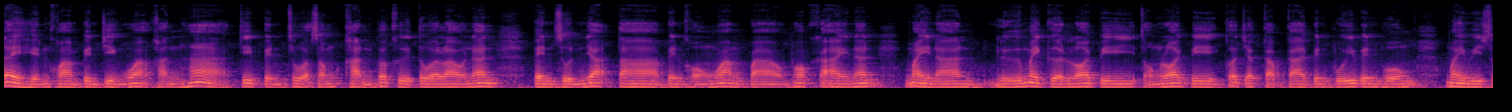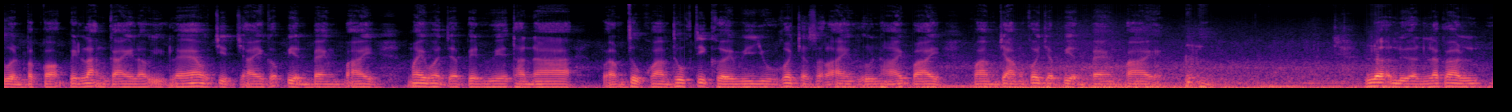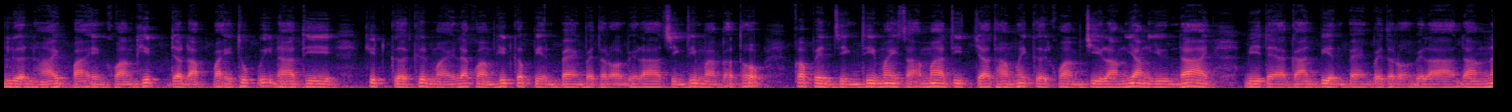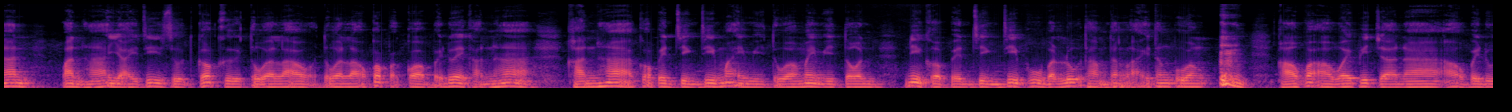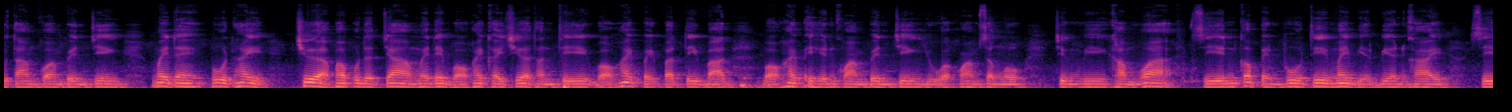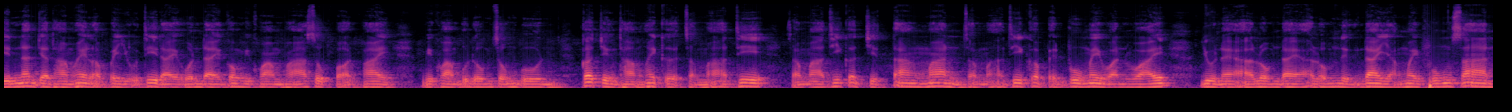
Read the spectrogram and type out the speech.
ได้เห็นความเป็นจริงว่าขันห้าที่เป็นตัวสำคัญก็คือตัวเรานั้น เป็นสุญญาตาเป็นของว่างเปล่า เพราะกายนั้นไม่นานหรือไม่เกินร้อยปีสองร้อยปี ก็จะกลับกลายเป็นผุยเป็นผงไม่มีส่วนประกอบเป็นร่างกายเราอีกแล้ว จิตใจก็เปลี่ยนแปลงไปไม่ว่าจะเป็นเวทนา ความสุขความทุกข์ที่เคยมีอยู่ก็จะสลายสูญหายไป ความจำก็จะเปลี่ยนแปลงไปเลอะเลือนแล้วก็เลือนหายไป ความคิดจะดับไปทุกวินาที คิดเกิดขึ้นใหม่ และความคิดก็เปลี่ยนแปลงไปตลอดเวลาสิ่งที่มากระทบ ก็เป็นสิ่งที่ไม่สามารถที่จะทำให้เกิดความจีรังยั่งยืนได้ มีแต่อาการเปลี่ยนแปลงไปตลอดเวลาดังนั้น ปัญหาใหญ่ที่สุดก็คือตัวเรา ตัวเราก็ประกอบไปด้วยขันห้า ขันห้าก็เป็นสิ่งที่ไม่มีตัวไม่มีตน นี่ก็เป็นสิ่งที่ผู้บรรลุธรรมทั้งหลายทั้งปวง เขาก็เอาไว้พิจารณา เอาไปดูตามความเป็นจริง ไม่ได้พูดให้เชื่อพระพุทธเจ้าไม่ได้บอกให้ใครเชื่อทันที บอกให้ไปปฏิบัติ บอกให้ไปเห็นความเป็นจริงอยู่กับความสงบ จึงมีคำว่า ศีลก็เป็นผู้ที่ไม่เบียดเบียนใคร ศีลนั่นจะทำให้เราไปอยู่ที่ใดหนใดก็มีความผาสุกปลอดภัย มีความอุดมสมบูรณ์ ก็จึงทำให้เกิดสมาธิสมาธิก็จิตตั้งมั่น สมาธิก็เป็นผู้ไม่หวั่นไหวอยู่ในอารมณ์ใดอารมณ์หนึ่งได้อย่างไม่ฟุ้งซ่าน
